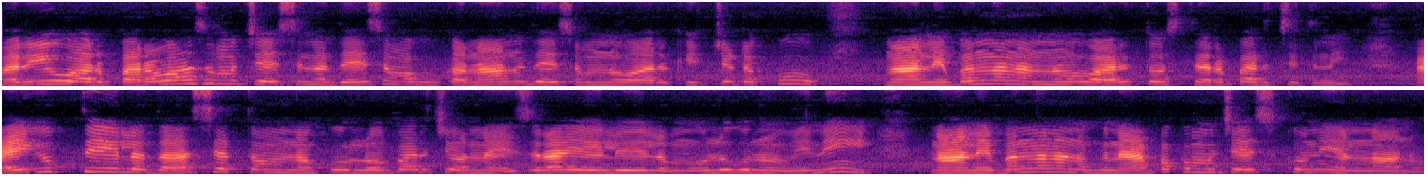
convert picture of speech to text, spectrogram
మరియు వారు పరవాసము చేసిన దేశముకు కనాను దేశమును వారికి ఇచ్చుటకు నా నిబంధనను వారితో స్థిరపరిచితిని. ఐగుప్తీయుల దాస్యత్వమునకు లోపరిచి ఉన్న ఇజ్రాయేలీయుల మూలుగును విని నా నిబంధనను జ్ఞాపకము చేసుకుని ఉన్నాను.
